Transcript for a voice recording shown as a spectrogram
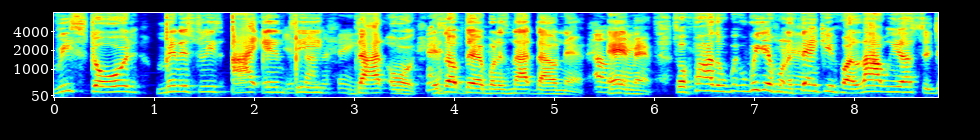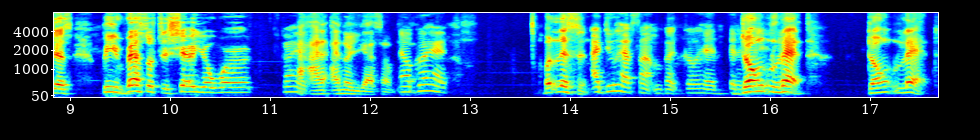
restored ministries It's on the thing. dot org. It's up there, but it's not down there. Okay. Amen. So, Father, we, we just want to Yeah. thank you for allowing us to just be vessels to share your word. Go ahead. I, I know you got something. no, go ahead. But listen, I do have something, but go ahead. don't let, don't let,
